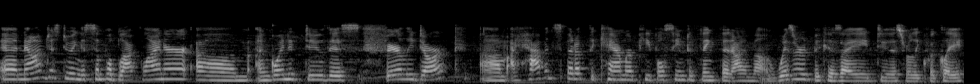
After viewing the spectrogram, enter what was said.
And now I'm just doing a simple black liner. Um, I'm going to do this fairly dark. Um, I haven't sped up the camera. People seem to think that I'm a wizard because I do this really quickly.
